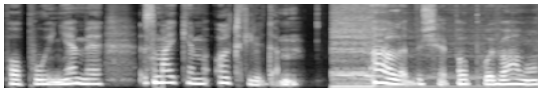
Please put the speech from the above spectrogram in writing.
popłyniemy z Majkiem Oldfieldem. Ale by się popływało.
